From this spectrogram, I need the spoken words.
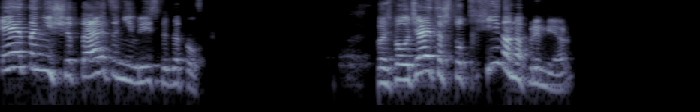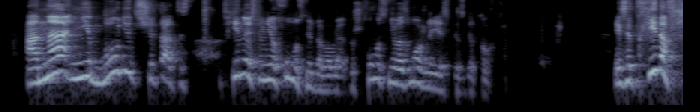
это не считается нееврейской готовкой. То есть получается, что тхина, например, она не будет считаться, тхину, если в нее хумус не добавляют, потому что хумус невозможно есть без готовки. Если тхина в,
